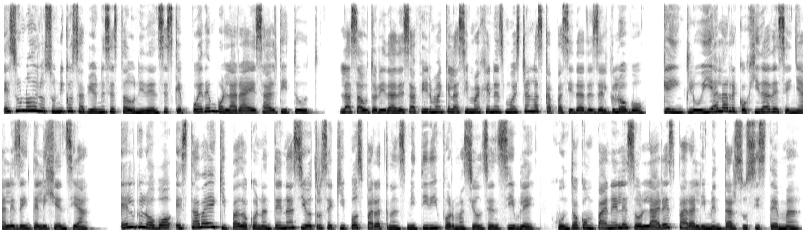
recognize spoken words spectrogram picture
Es uno de los únicos aviones estadounidenses que pueden volar a esa altitud. Las autoridades afirman que las imágenes muestran las capacidades del globo, que incluía la recogida de señales de inteligencia. El globo estaba equipado con antenas y otros equipos para transmitir información sensible, junto con paneles solares para alimentar su sistema.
